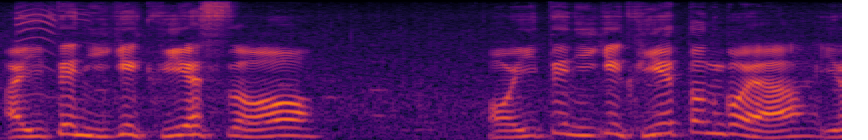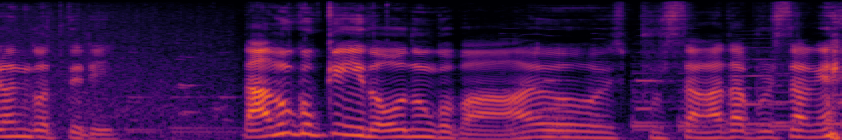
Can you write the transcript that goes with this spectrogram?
아 이땐 이게 귀했어 어 이땐 이게 귀했던 거야 이런 것들이 나무 곡괭이 넣어놓은 거봐 아유 불쌍하다 불쌍해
